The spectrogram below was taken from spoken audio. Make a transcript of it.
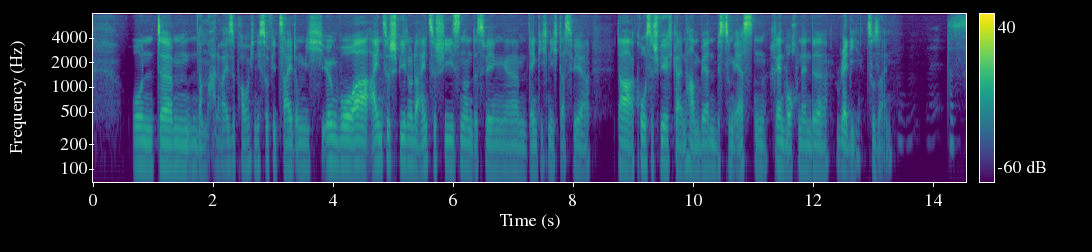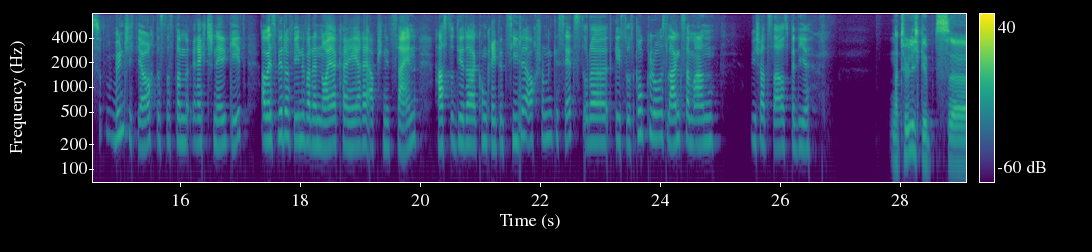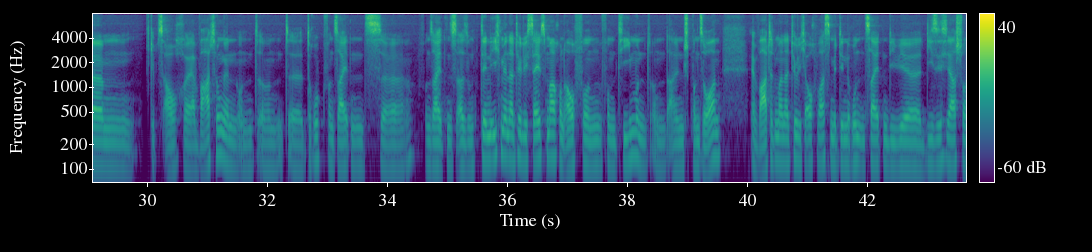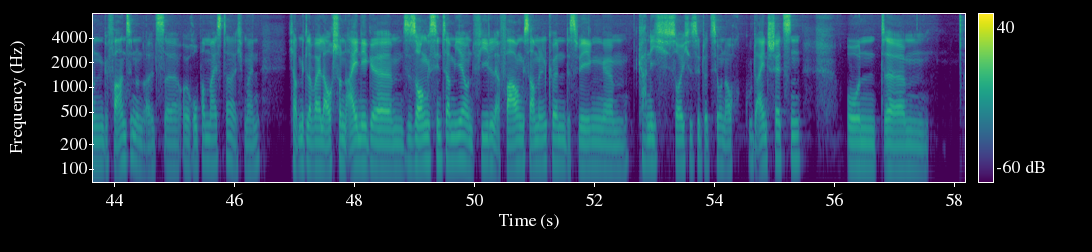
Und ähm, normalerweise brauche ich nicht so viel Zeit, um mich irgendwo einzuspielen oder einzuschießen. Und deswegen ähm, denke ich nicht, dass wir da große Schwierigkeiten haben werden, bis zum ersten Rennwochenende ready zu sein. Das wünsche ich dir auch, dass das dann recht schnell geht. Aber es wird auf jeden Fall ein neuer Karriereabschnitt sein. Hast du dir da konkrete Ziele auch schon gesetzt oder gehst du drucklos langsam an? Wie schaut es da aus bei dir? Natürlich gibt es ähm, auch Erwartungen und, und äh, Druck von seitens, äh, von seitens, also den ich mir natürlich selbst mache und auch von, vom Team und, und allen Sponsoren erwartet man natürlich auch was mit den Rundenzeiten, die wir dieses Jahr schon gefahren sind und als äh, Europameister. Ich meine, ich habe mittlerweile auch schon einige ähm, Saisons hinter mir und viel Erfahrung sammeln können. Deswegen ähm, kann ich solche Situationen auch gut einschätzen und ähm,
